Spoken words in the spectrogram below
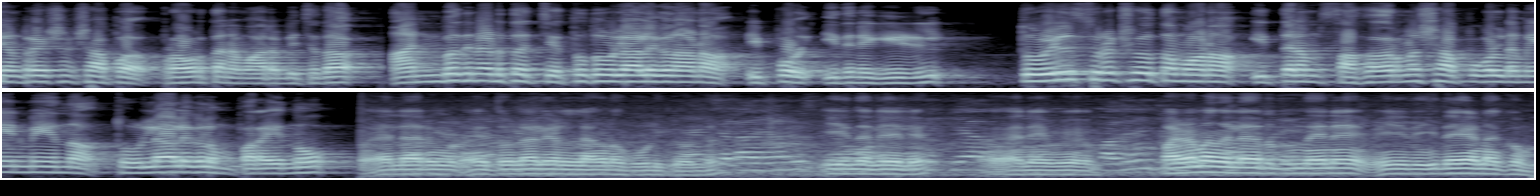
ജനറേഷൻ ഷാപ്പ് പ്രവർത്തനം ആരംഭിച്ചത്. അൻപതിനടുത്ത് ചെത്തു തൊഴിലാളികളാണ് ഇപ്പോൾ ഇതിന് കീഴിൽ. തൊഴിൽ സുരക്ഷിതത്വമാണ് ഇത്തരം സഹകരണ ഷാപ്പുകളുടെ മേന്മയെന്ന് തൊഴിലാളികളും പറയുന്നു. എല്ലാവരും തൊഴിലാളികളെല്ലാം കൂടെ കൂടിക്കൊണ്ട് ഈ നിലയിൽ പഴമ നിലനിർത്തുന്നതിന് ഇതേ കണക്കും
